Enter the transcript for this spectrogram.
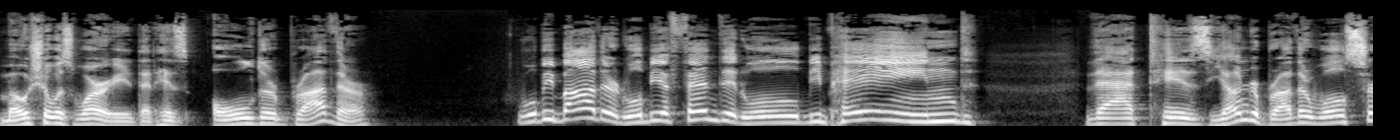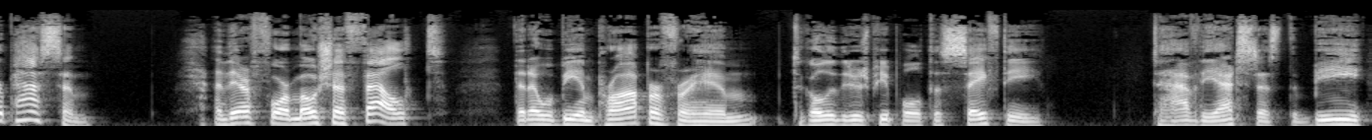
Moshe was worried that his older brother will be bothered, will be offended, will be pained that his younger brother will surpass him. And therefore Moshe felt that it would be improper for him to go lead the Jewish people to safety, to have the Exodus, to be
